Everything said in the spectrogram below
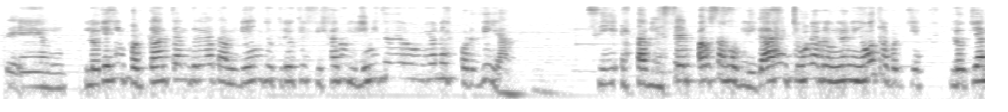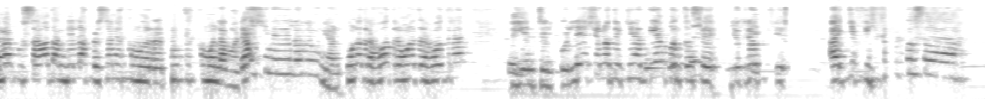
Eh, lo que es importante, Andrea, también yo creo que fijar un límite de reuniones por día, ¿sí? establecer pausas obligadas entre una reunión y otra, porque lo que han acusado también las personas como de repente es como la vorágine de la reunión, una tras otra, una tras otra, y entre el colegio no te queda tiempo, entonces yo creo que hay que fijar cosas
